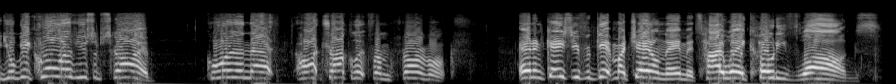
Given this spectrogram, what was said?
You'll be cooler if you subscribe. Cooler than that hot chocolate from Starbucks. And in case you forget my channel name, it's Highway Cody Vlogs.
